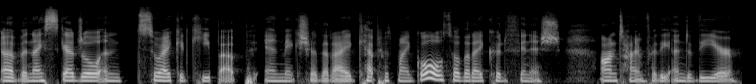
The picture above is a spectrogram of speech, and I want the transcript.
of a nice schedule and so I could keep up and make sure that I kept with my goal so that I could finish on time for the end of the year.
